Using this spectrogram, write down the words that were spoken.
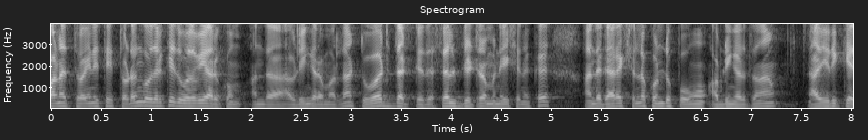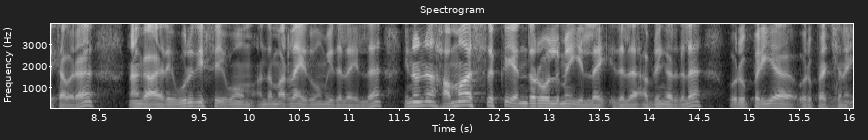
பண பயணத்தை தொடங்குவதற்கு இது உதவியாக இருக்கும். அந்த அப்படிங்கிற மாதிரிலாம் டுவர்ட்ஸ் தட் இது செல்ஃப் டிட்டர்மினேஷனுக்கு அந்த டைரெக்ஷனில் கொண்டு போவோம் அப்படிங்கிறது தான் அது இருக்கே தவிர நாங்கள் அதை உறுதி செய்வோம். அந்த மாதிரிலாம் எதுவும் இதில் இல்லை. இன்னொன்று ஹமாஸுக்கு எந்த ரோலுமே இல்லை இதில் அப்படிங்கிறதுல ஒரு பெரிய ஒரு பிரச்சனை.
